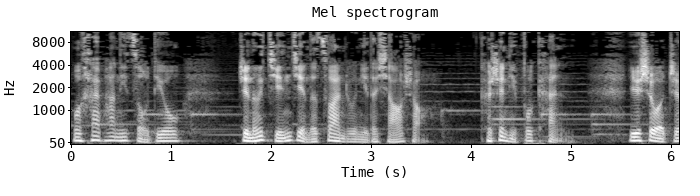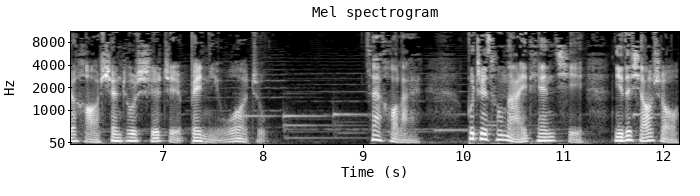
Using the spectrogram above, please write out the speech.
我害怕你走丢，只能紧紧的攥住你的小手，可是你不肯，于是我只好伸出食指被你握住。再后来，不知从哪一天起，你的小手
